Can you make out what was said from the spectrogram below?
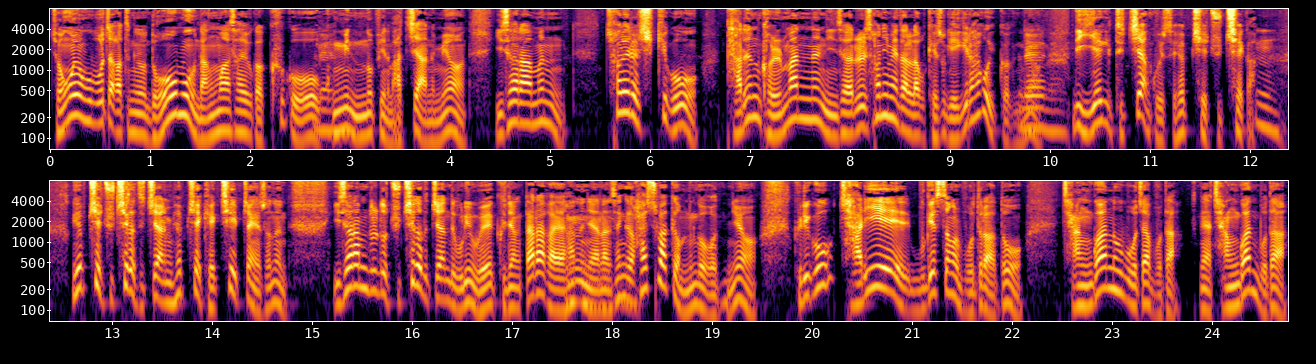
정호영 후보자 같은 경우 너무 낙마 사유가 크고 네. 국민 눈높이에 맞지 않으면 이 사람은 철회를 시키고 다른 걸맞는 인사를 선임해달라고 계속 얘기를 하고 있거든요. 네네. 네. 근데 이 이야기를 듣지 않고 있어요. 협치의 주체가. 음. 협치의 주체가 듣지 않으면 협치의 객체 입장에서는 이 사람들도 주체가 듣지 않는데 우리는 왜 그냥 따라가야 하느냐라는 음. 생각을 할 수밖에 없는 거거든요. 그리고 자리의 무게성을 보더라도 장관 후보자보다 그냥 장관보다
